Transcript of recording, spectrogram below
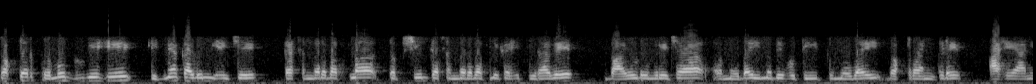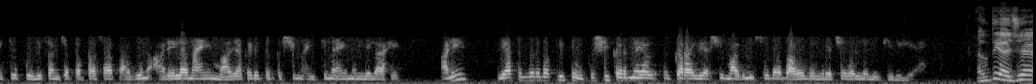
डॉक्टर प्रमोद घुगे हे किडण्या काढून घ्यायचे. त्या संदर्भातला तपशील त्या संदर्भातले काही पुरावे बाळू डोंगरेच्या मोबाईलमध्ये होती. तो मोबाईल डॉक्टरांकडे आहे आणि तो पोलिसांच्या तपासात अजून आलेला नाही. माझ्याकडे तर तशी माहिती नाही म्हणलेला आहे. आणि या संदर्भातली चौकशी करण्या करावी अशी मागणी सुद्धा बाळू डोंगरेच्या वडिलांनी केलेली आहे. अगदी अजय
